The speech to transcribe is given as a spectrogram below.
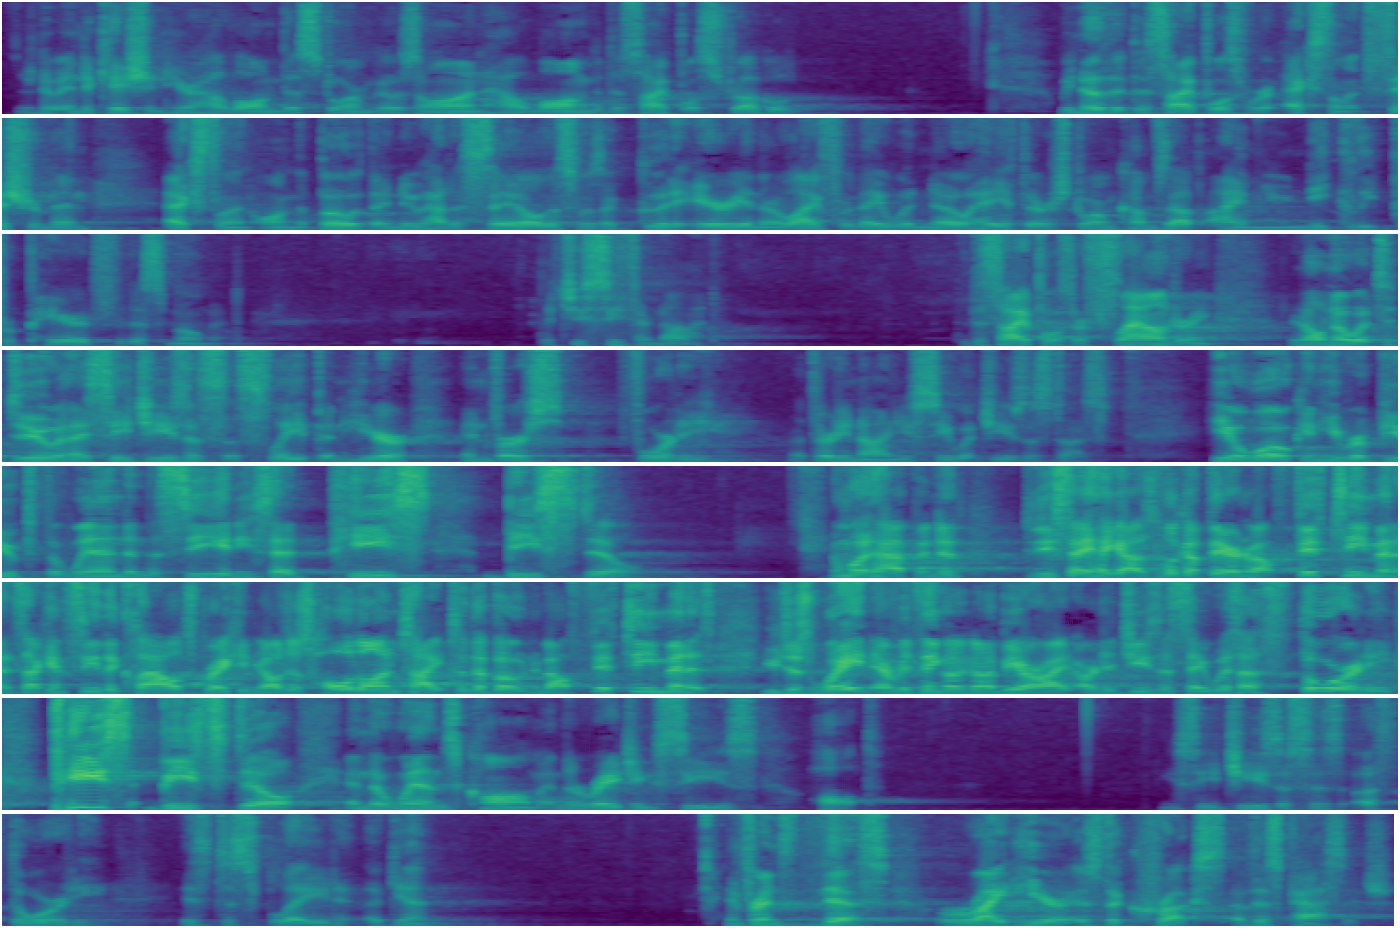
There's no indication here how long the storm goes on, how long the disciples struggled. We know that disciples were excellent fishermen, excellent on the boat. They knew how to sail. This was a good area in their life where they would know hey, if there a storm comes up, I am uniquely prepared for this moment. But you see, they're not. The disciples are floundering. They don't know what to do, and they see Jesus asleep. And here in verse 40 or 39, you see what Jesus does. He awoke and he rebuked the wind and the sea and he said, Peace, be still. And what happened? Did, did he say, Hey guys, look up there in about 15 minutes? I can see the clouds breaking. Y'all just hold on tight to the boat. In about 15 minutes, you just wait, everything is going to be all right. Or did Jesus say, with authority, Peace, be still, and the winds calm and the raging seas halt? You see, Jesus' authority is displayed again. And friends, this right here is the crux of this passage.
